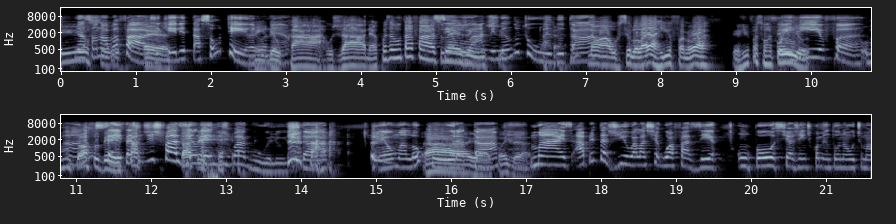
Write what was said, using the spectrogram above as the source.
que é nessa nova fase, é. que ele tá solteiro, Vendeu né? carro já, né? A coisa não tá fácil, Celular, né, gente? Celular vendendo tudo, tá? não, o celular é a rifa, não é? É rifa sorteio. Foi rifa. Um ah, não sei, tá, tá, se desfazendo tá aí dos bagulhos, tá? É uma loucura, tá? É, é. Mas a Preta Gil, ela chegou a fazer um post, a gente comentou na última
